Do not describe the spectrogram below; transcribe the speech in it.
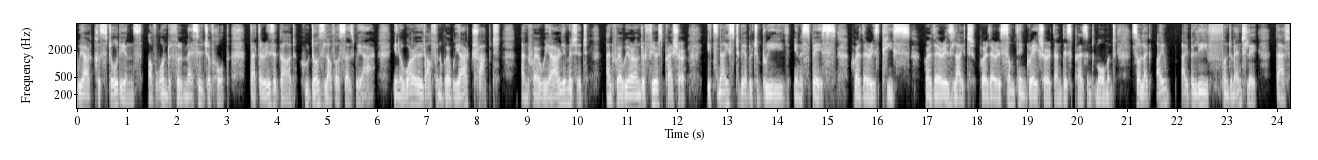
we are custodians of wonderful message of hope that there is a God who does love us as we are in a world often where we are trapped and where we are limited and where we are under fierce pressure. It's nice to be able to breathe in a space where there is peace, where there is mm. light, where there is something greater than this present moment. So like I, I believe fundamentally that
